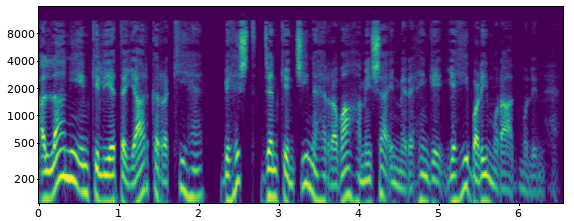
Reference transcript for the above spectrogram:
اللہ نے ان کے لیے تیار کر رکھی ہیں بہشت جن کنچی نہر رواں ہمیشہ ان میں رہیں گے، یہی بڑی مراد ملن ہے۔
